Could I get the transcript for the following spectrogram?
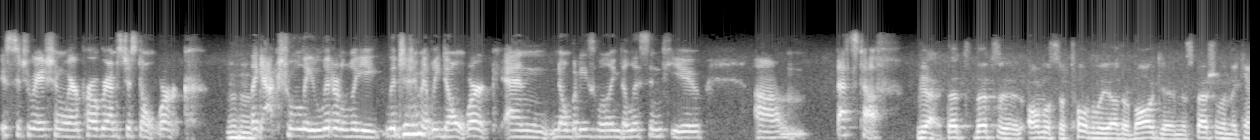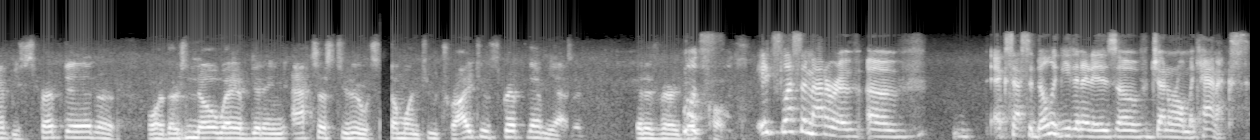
a situation where programs just don't work, mm-hmm. like actually, literally, legitimately don't work, and nobody's willing to listen to you, um, that's tough. Yeah, that's that's a, almost a totally other ballgame, especially when they can't be scripted or or there's no way of getting access to someone to try to script them. Yes, it, it is very well, difficult. It's, it's less a matter of, of accessibility than it is of general mechanics.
